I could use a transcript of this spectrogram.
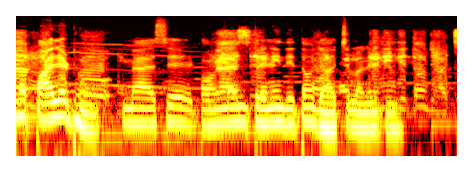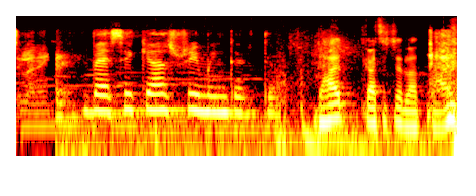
मैं पायलट हूँ। मैं ऐसे ऑनलाइन ट्रेनिंग देता हूँ जहाज़ चलाने की। वैसे क्या स्ट्रीमिंग करते हो? जहाज़ कैसे चलाता हूँ?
